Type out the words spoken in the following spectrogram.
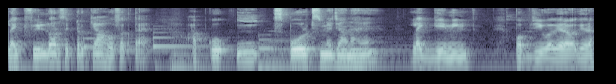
like field और सेक्टर क्या हो सकता है? आपको ई स्पोर्ट्स में जाना है लाइक गेमिंग पबजी वगैरह वगैरह,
